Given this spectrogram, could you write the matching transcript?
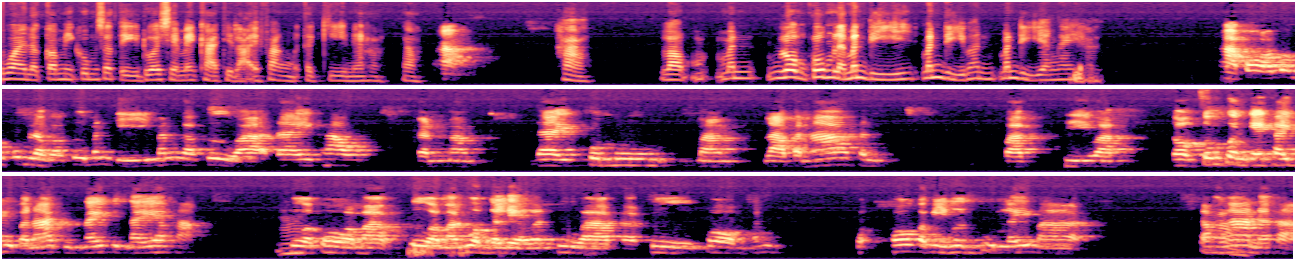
ด้วย แล้วก็มีกลุ่มสตรีด้วยใช่ไหมคะที่หลายฟังเมื่อตะกี้เนี่ยค่ะค่ะค่ะ ค่ะ เรามันรวมกลุ่มเลยมันดี มันดีมันมันดียังไงคะค่ะพอรวมกลุ่มแล้วก็คือมันดีมันก็คือว่าได้เข้ากันมาได้คนหมูมาลาปัญหาเป็นว่าทีว่าตอบสมควรแก้ไขอยู่ปัญหาจุดไหนจุดไหนอะค่ะอืมคือว่าพอมาคือว่ามาร่วมกันแล้วกันคือว่าก็คือพ่อมันเขาก็มีเงินทุนเลยมา ทำงานนะคะ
